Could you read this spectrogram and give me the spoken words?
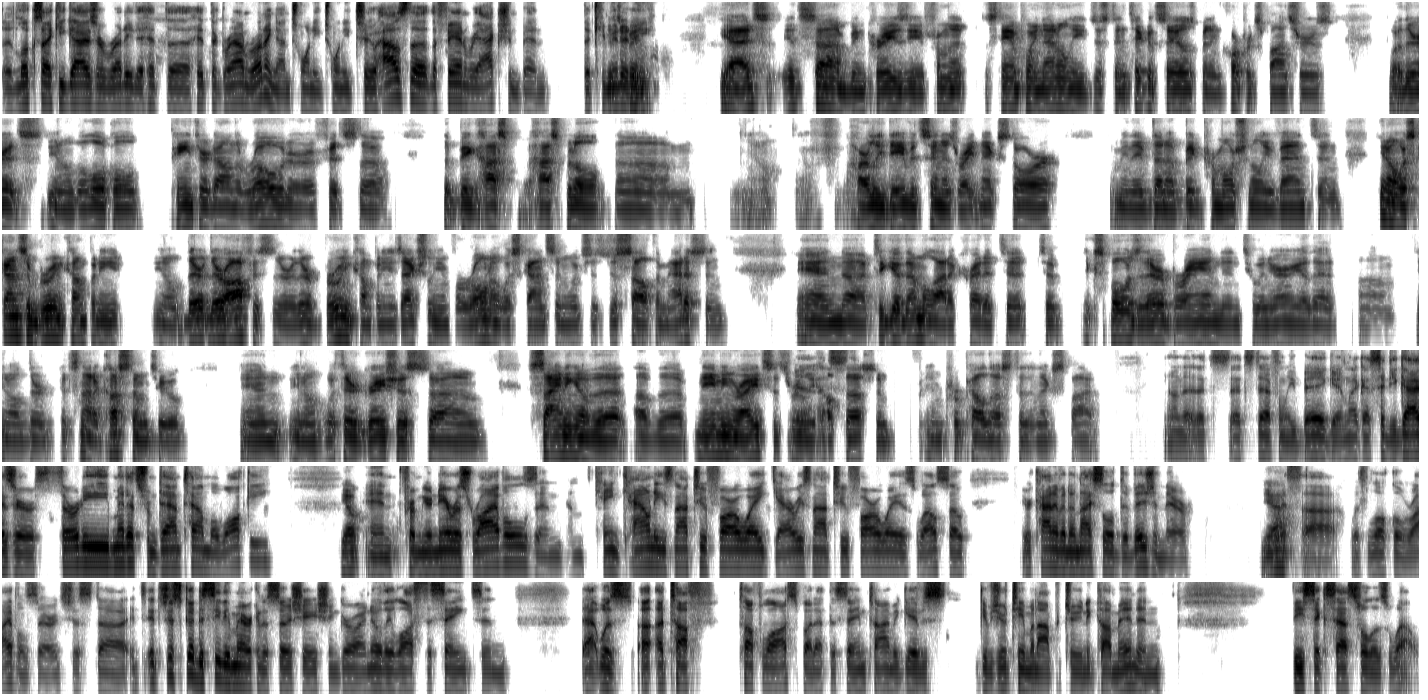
it looks like you guys are ready to hit the hit the ground running on 2022. How's the the fan reaction been? The community. Been, yeah, it's it's uh, been crazy from the standpoint not only just in ticket sales but in corporate sponsors, whether it's you know the local painter down the road or if it's the the big hosp- hospital. Um, you know, Harley Davidson is right next door. I mean, they've done a big promotional event, and you know, Wisconsin Brewing Company. You know, their their office or their brewing company is actually in Verona, Wisconsin, which is just south of Madison. And uh, to give them a lot of credit to to expose their brand into an area that um, you know they're it's not accustomed to, and you know, with their gracious um, signing of the of the naming rights, it's really yeah, helped us and and propelled us to the next spot. No, that, that's that's definitely big. And like I said, you guys are 30 minutes from downtown Milwaukee. Yep. And from your nearest rivals, and, and Kane County's not too far away. Gary's not too far away as well. So you're kind of in a nice little division there. Yeah. With uh, with local rivals there. It's just uh, it's it's just good to see the American Association grow. I know they lost the Saints, and that was a, a tough tough loss, but at the same time, it gives gives your team an opportunity to come in and be successful as well.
